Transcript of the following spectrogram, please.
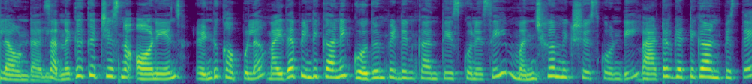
ఇలా ఉండాలి. సన్నగా కట్ చేసిన ఆనియన్స్ రెండు కప్పుల మైదా పిండి కానీ గోధుమ పిండిని కానీ తీసుకునేసి మంచిగా మిక్స్ చేసుకోండి. బ్యాటర్ గట్టిగా అనిపిస్తే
